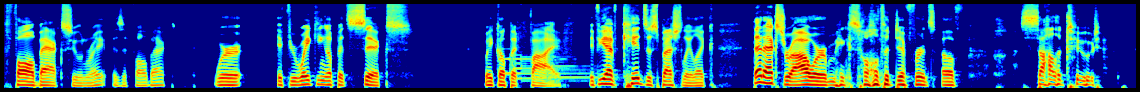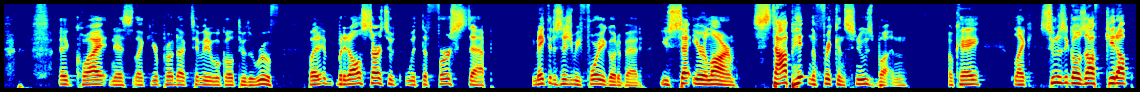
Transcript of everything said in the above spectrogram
fall back soon, right? Is it fall back? Where if you're waking up at six, wake up at five. If you have kids, especially, like that extra hour makes all the difference of solitude and quietness. Like your productivity will go through the roof. But it, but it all starts with with the first step. You make the decision before you go to bed. You set your alarm. Stop hitting the freaking snooze button. Okay? Like as soon as it goes off, get up,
